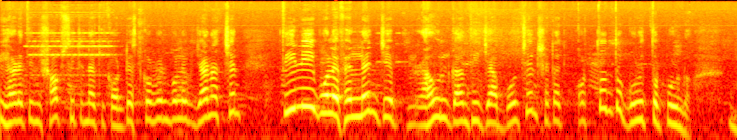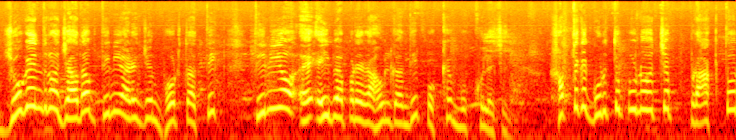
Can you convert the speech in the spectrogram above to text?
বিহারে তিনি সব সিটে নাকি কন্টেস্ট করবেন বলে জানাচ্ছেন। তিনি বলে ফেললেন যে রাহুল গান্ধী যা বলছেন সেটা অত্যন্ত গুরুত্বপূর্ণ। যোগেন্দ্র যাদব, তিনি আরেকজন ভোটতাত্ত্বিক, তিনিও এই ব্যাপারে রাহুল গান্ধীর পক্ষে মুখ খুলেছেন। সব থেকে গুরুত্বপূর্ণ হচ্ছে প্রাক্তন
